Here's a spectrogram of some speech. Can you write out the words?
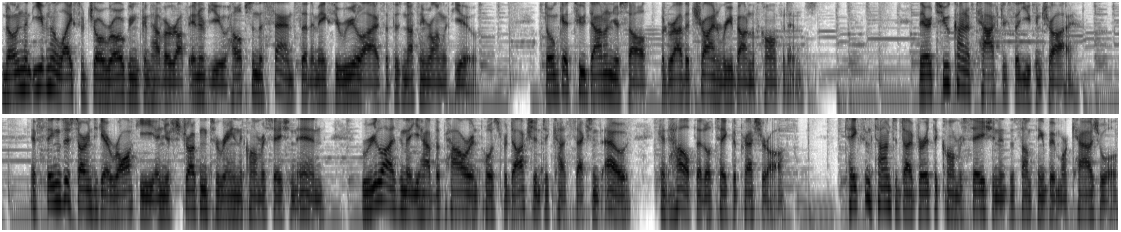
Knowing that even the likes of Joe Rogan can have a rough interview helps in the sense that it makes you realize that there's nothing wrong with you. Don't get too down on yourself, but rather try and rebound with confidence. There are two kind of tactics that you can try. If things are starting to get rocky and you're struggling to rein the conversation in, realizing that you have the power in post production to cut sections out can help that it'll take the pressure off. Take some time to divert the conversation into something a bit more casual,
